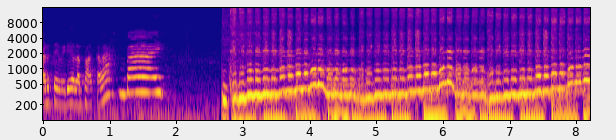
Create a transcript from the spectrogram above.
அடுத்த வீடியோவில் பார்க்கலாம். பாய் na na na na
